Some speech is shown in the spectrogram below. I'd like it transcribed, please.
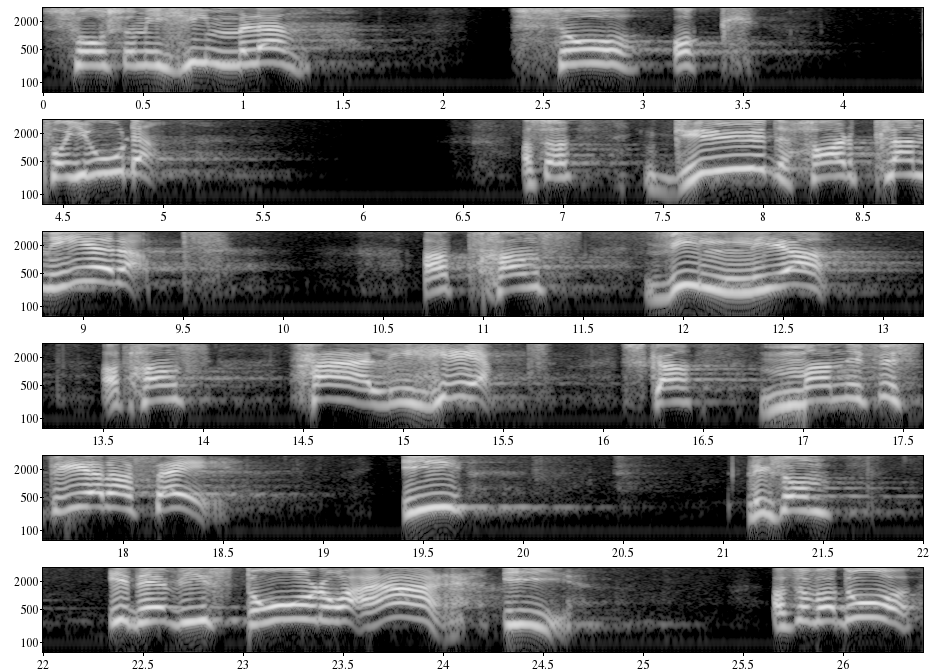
Så som i himlen, så och på jorden. Alltså Gud har planerat att hans vilja att hans härlighet ska manifestera sig i, liksom, i det vi står och är i. Alltså vad då?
